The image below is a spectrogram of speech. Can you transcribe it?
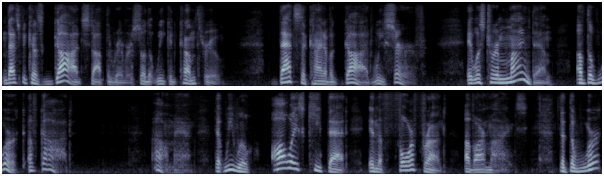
That's because God stopped the river so that we could come through. That's the kind of a God we serve. It was to remind them of the work of God. Oh man, that we will always keep that in the forefront of our minds. That the work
